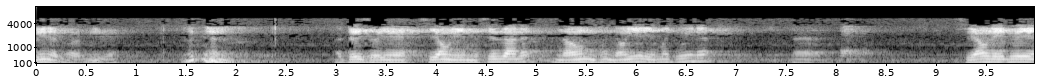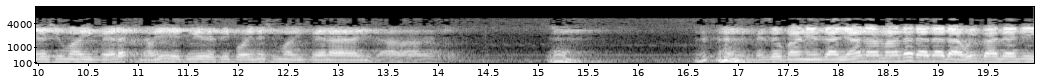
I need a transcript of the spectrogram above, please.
လေးနဲ့တော့ပြီးတယ်။အတိတ်ဆိုရင်ကြောင်းကြီးမစင်စားနဲ့၊နောင်နောင်ရည်တွေမတွေးနဲ့။အဲကြောင်းတွေတွေးရင်ရှုမှပြီးပယ်လိုက်၊နောင်ရည်တွေးတဲ့စိတ်ပေါ်ရင်ရှုမှပြီးပယ်လိုက်ဒါပါပဲ။မေဇုပန်နိဇာယာနာမတတတတဝိပါဒတိ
